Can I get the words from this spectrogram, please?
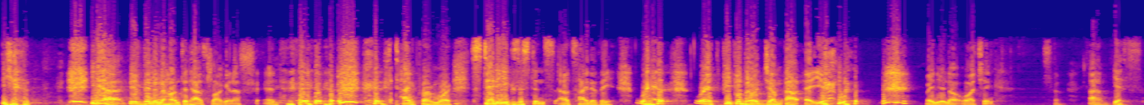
Yeah. yeah, we've been in the haunted house long enough, and time for a more steady existence outside of the where where people don't jump out at you when you're not watching. So, um, yes.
